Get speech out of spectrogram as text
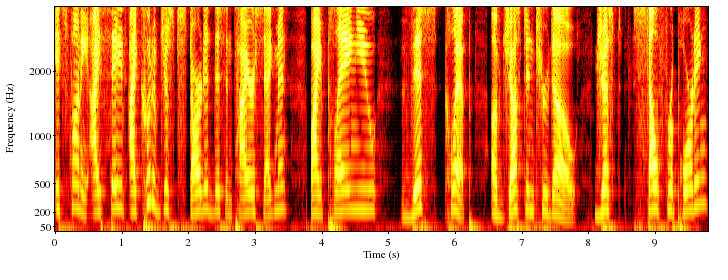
it's funny. I saved, I could have just started this entire segment by playing you this clip of Justin Trudeau just self-reporting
